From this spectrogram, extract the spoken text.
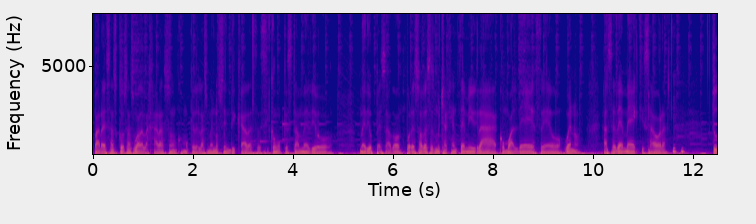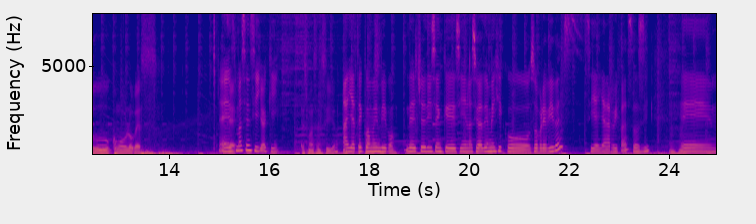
para esas cosas Guadalajara son como que de las menos indicadas, así como que está medio medio pesadón. Por eso a veces mucha gente migra como al DF o bueno, a CDMX ahora. ¿Tú cómo lo ves? Es Eh, más sencillo aquí. ¿Es más sencillo? Allá ¿Qué te comen parece? vivo. De hecho dicen que si en la Ciudad de México sobrevives, si allá rifas o sí, Ujú. eh,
